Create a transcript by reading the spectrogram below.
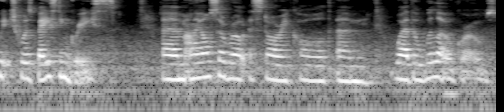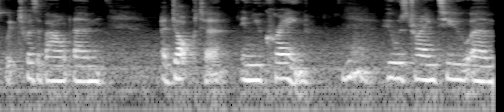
which was based in Greece. Um, and I also wrote a story called um, Where the Willow Grows, which was about um, a doctor in Ukraine Yeah. who was trying to um,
